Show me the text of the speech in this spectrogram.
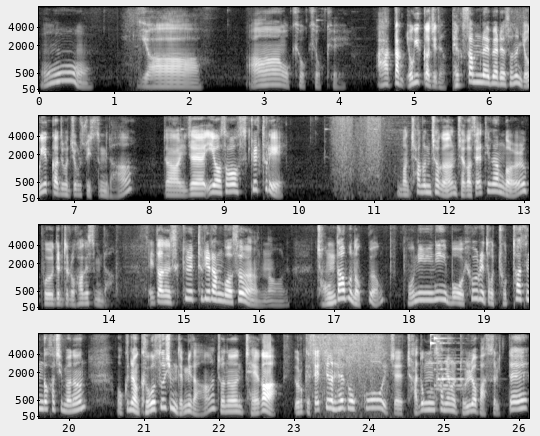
오. 이야. 아, 오케이, 오케이, 오케이. 아, 딱 여기까지네요. 103레벨에서는 여기까지만 찍을 수 있습니다. 자 이제 이어서 스킬 트리 한번 차근차근 제가 세팅한 걸 보여드리도록 하겠습니다. 일단은 스킬 트리란 것은 어, 정답은 없고요. 본인이 뭐 효율이 더 좋다 생각하시면은 어, 그냥 그거 쓰시면 됩니다. 저는 제가 이렇게 세팅을 해뒀고 이제 자동 사냥을 돌려봤을 때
